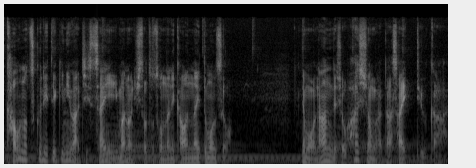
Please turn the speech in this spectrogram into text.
顔の作り的には実際今の人とそんなに変わんないと思うんですよ。でも何でしょうファッションがダサいっていうか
